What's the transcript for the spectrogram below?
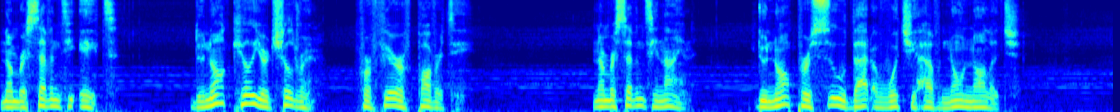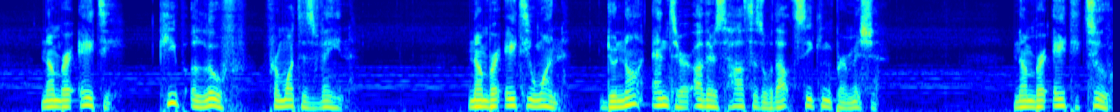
Number 78. Do not kill your children for fear of poverty. Number 79. Do not pursue that of which you have no knowledge. Number 80. Keep aloof from what is vain. Number 81. Do not enter others' houses without seeking permission. Number 82.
